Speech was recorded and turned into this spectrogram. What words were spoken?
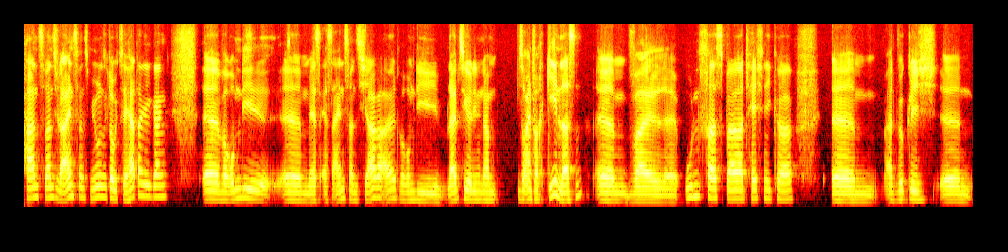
paar 20 oder 21 Millionen sind, glaube ich, zur Hertha gegangen. Äh, warum die, ähm, er ist erst 21 Jahre alt, warum die Leipziger den haben so einfach gehen lassen, ähm, weil äh, unfassbarer Techniker, Ähm, hat wirklich äh, einen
